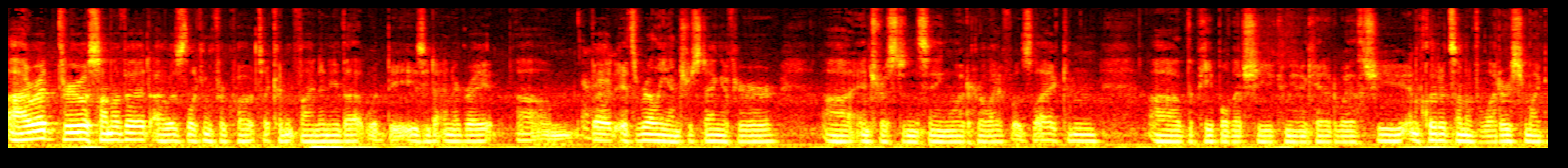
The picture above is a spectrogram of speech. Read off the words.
I read through some of it. I was looking for quotes. I couldn't find any that would be easy to integrate. Um, Okay. But it's really interesting if you're uh, interested in seeing what her life was like and uh, the people that she communicated with. She included some of the letters from like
